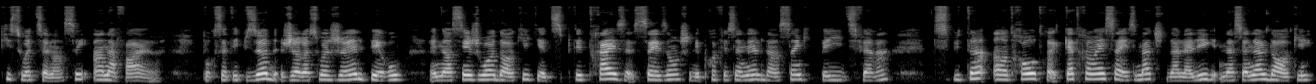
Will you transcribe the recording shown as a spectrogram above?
qui souhaitent se lancer en affaires. Pour cet épisode, je reçois Joël Perrault, un ancien joueur de hockey qui a disputé 13 saisons chez les professionnels dans 5 pays différents, disputant entre autres 96 matchs dans la Ligue nationale de hockey.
